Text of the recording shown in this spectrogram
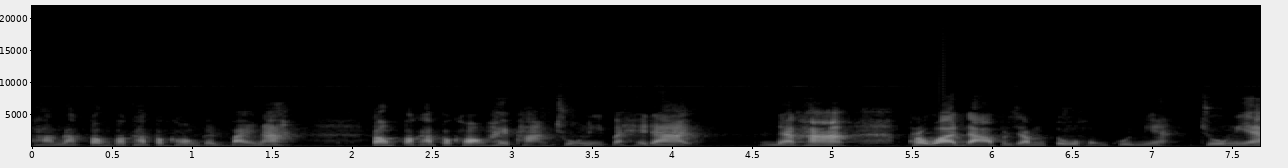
ความรักต้องประคับประคองกันไปนะ ต้องประคับประคองให้ผ่านช่วงนี้ไปให้ได้นะคะ เพราะว่าดาวประจำตัวของคุณเนี่ยช่วงเนี้ย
